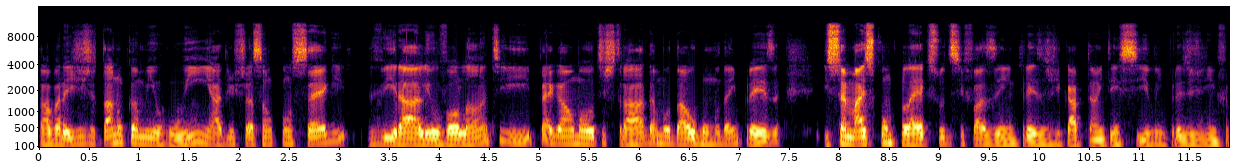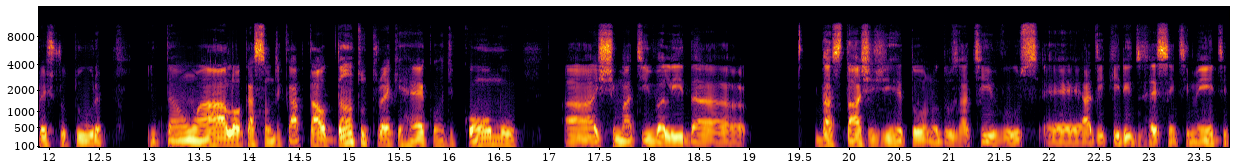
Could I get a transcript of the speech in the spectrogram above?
A varejista está no caminho ruim, a administração consegue virar ali o volante e pegar uma outra estrada, mudar o rumo da empresa. Isso é mais complexo de se fazer em empresas de capital intensivo, empresas de infraestrutura. Então, a alocação de capital, tanto o track record como a estimativa ali da, das taxas de retorno dos ativos é, adquiridos recentemente,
